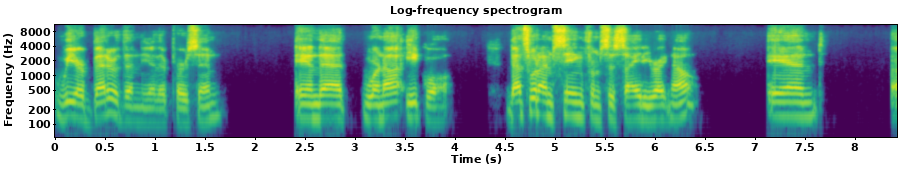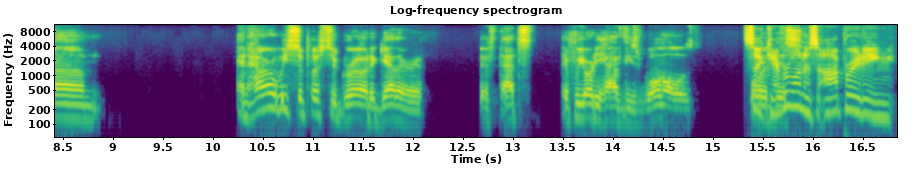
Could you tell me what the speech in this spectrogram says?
we are better than the other person and that we're not equal. That's what I'm seeing from society right now. And um and how are we supposed to grow together if, if that's if we already have these walls? It's like this- everyone is operating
